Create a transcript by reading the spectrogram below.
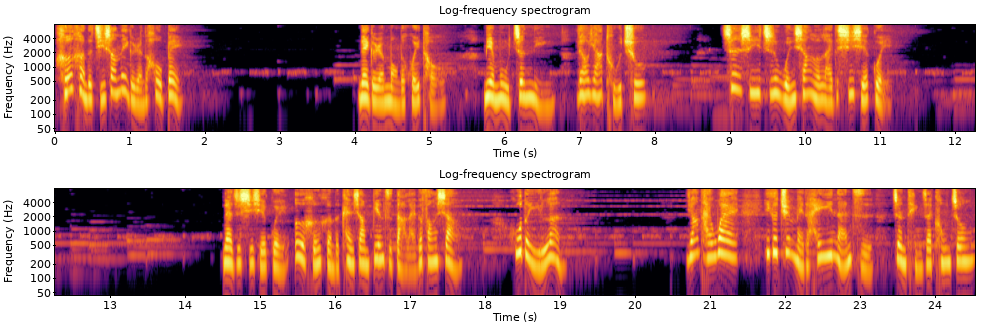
狠狠的击上那个人的后背。那个人猛地回头，面目狰狞，獠牙突出，正是一只闻香而来的吸血鬼。那只吸血鬼恶狠狠的看向鞭子打来的方向，忽的一愣。阳台外，一个俊美的黑衣男子正停在空中，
